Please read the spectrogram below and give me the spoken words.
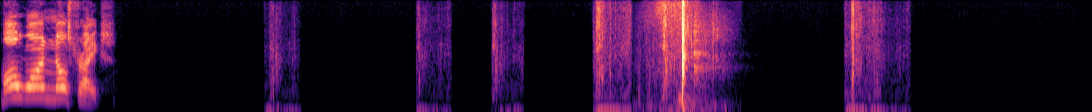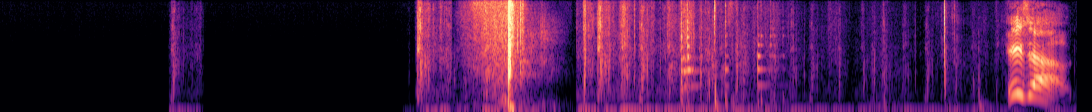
Ball one, no strikes. He's out.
